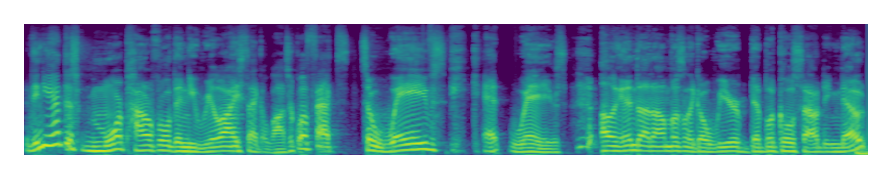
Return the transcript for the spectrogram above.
And then you have this more powerful than you realize psychological effects. So waves get waves. I'll end on almost like a weird biblical sounding note.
